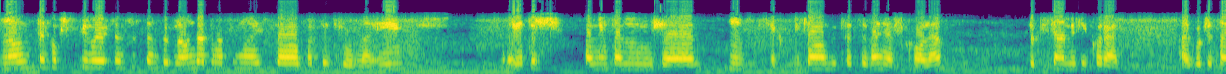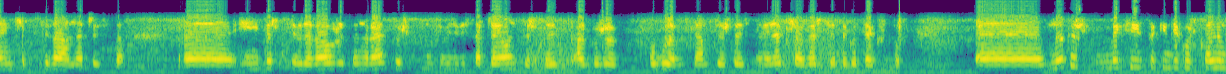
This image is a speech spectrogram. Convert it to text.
no, tego wszystkiego, jak ten system wygląda, to na pewno jest to bardzo trudne i ja też pamiętam, że hmm, jak pisałam wypracowania w szkole, to pisałam je tylko raz. Albo czasami przepisywałam na czysto. E, I też mi się wydawało, że ten raz już musi być wystarczający, że to jest, albo że w ogóle myślałam też, że to jest najlepsza wersja tego tekstu. E, no też jak się jest w takim wieku szkolnym,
